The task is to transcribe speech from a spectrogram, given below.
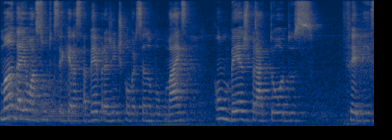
manda aí um assunto que você queira saber para a gente conversando um pouco mais. Um beijo para todos, feliz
